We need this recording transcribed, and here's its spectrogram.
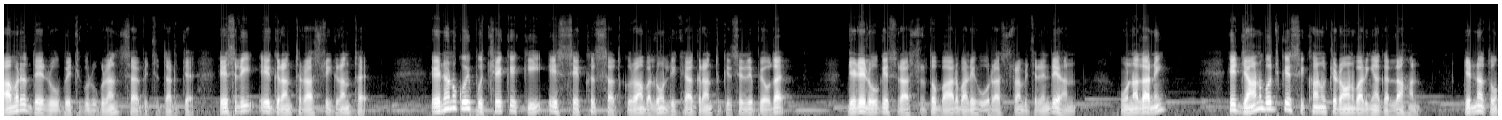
ਅੰਮ੍ਰਿਤ ਦੇ ਰੂਪ ਵਿੱਚ ਗੁਰੂ ਗ੍ਰੰਥ ਸਾਹਿਬ ਵਿੱਚ ਦਰਜ ਹੈ। ਇਸ ਲਈ ਇਹ ਗ੍ਰੰਥ ਰਾਸ਼ਟਰੀ ਗ੍ਰੰਥ ਹੈ। ਇਹਨਾਂ ਨੂੰ ਕੋਈ ਪੁੱਛੇ ਕਿ ਕੀ ਇਹ ਸਿੱਖ ਸਤਿਗੁਰਾਂ ਵੱਲੋਂ ਲਿਖਿਆ ਗ੍ਰੰਥ ਕਿਸੇ ਦੇ ਪਿਓ ਦਾ ਹੈ? ਜਿਹੜੇ ਲੋਕ ਇਸ ਰਾਸ਼ਟਰ ਤੋਂ ਬਾਹਰ ਵਾਲੇ ਹੋਰ ਰਾਸ਼ਟਰਾਂ ਵਿੱਚ ਰਹਿੰਦੇ ਹਨ, ਉਹਨਾਂ ਦਾ ਨਹੀਂ। ਇਹ ਜਾਣਬੁੱਝ ਕੇ ਸਿੱਖਾਂ ਨੂੰ ਚੜਾਉਣ ਵਾਲੀਆਂ ਗੱਲਾਂ ਹਨ, ਜਿਨ੍ਹਾਂ ਤੋਂ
